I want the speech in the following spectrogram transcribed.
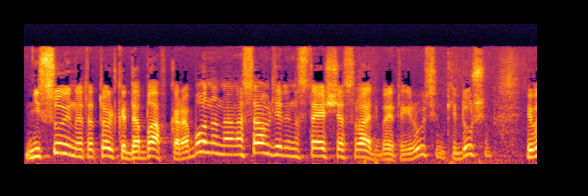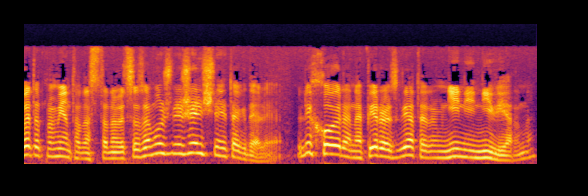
несуин это только добавка рабонана, а на самом деле настоящая свадьба это Ирусин, душин, и в этот момент она становится замужней женщиной и так далее. Лихойра, на первый взгляд, это мнение неверно.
